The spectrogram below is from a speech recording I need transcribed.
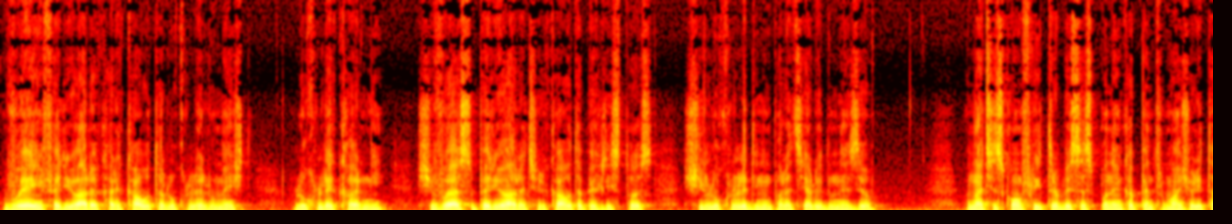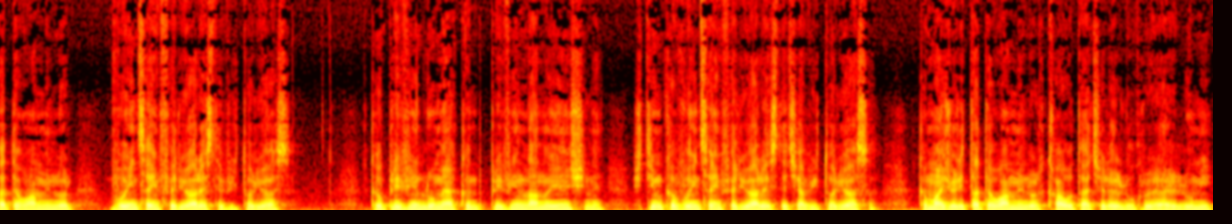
Voia inferioară, care caută lucrurile lumești, lucrurile cărnii, și voia superioară, ce îl caută pe Hristos și lucrurile din împărăția lui Dumnezeu. În acest conflict trebuie să spunem că pentru majoritatea oamenilor voința inferioară este victorioasă. Că privind lumea când privind la noi înșine, știm că voința inferioară este cea victorioasă, că majoritatea oamenilor caută acele lucruri ale lumii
